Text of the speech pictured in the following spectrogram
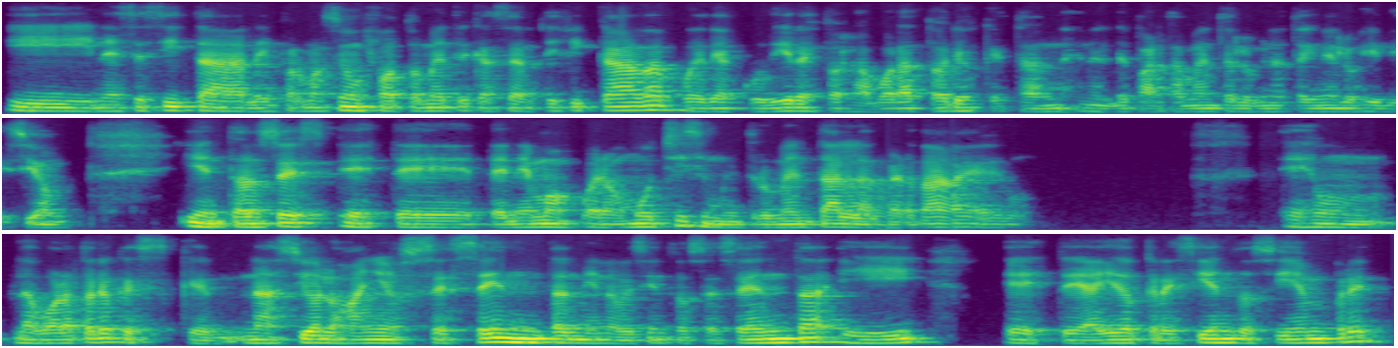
y necesita la información fotométrica certificada, puede acudir a estos laboratorios que están en el Departamento de Luminotecnia, y Visión. Y entonces este, tenemos, bueno, muchísimo instrumental, la verdad, es, un laboratorio que, que nació en los años 60, en 1960, y este, ha ido creciendo siempre.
